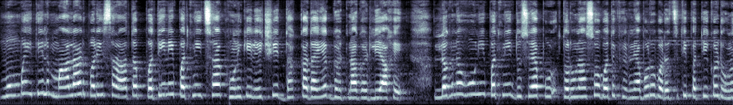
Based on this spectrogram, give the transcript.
मुंबईतील मालाड परिसरात पतीने पत्नीचा खून केल्याची धक्कादायक घटना घडली आहे. लग्न होऊन ही पत्नी दुसऱ्या पु तरुणासोबत फिरण्याबरोबरच ती पतीकडून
